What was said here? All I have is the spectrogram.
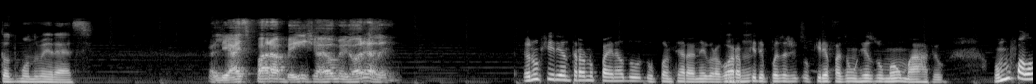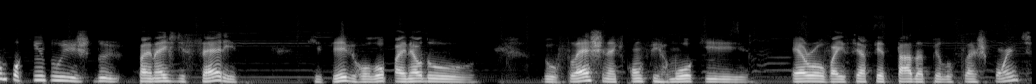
todo mundo merece. Aliás, parabéns, já é o melhor elenco. Eu não queria entrar no painel do, do Pantera Negro agora, Uhum. porque depois eu queria fazer um resumão Marvel. Vamos falar um pouquinho dos, dos painéis de série que teve. Rolou o painel do, do Flash, né? Que confirmou que Arrow vai ser afetada pelo Flashpoint.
